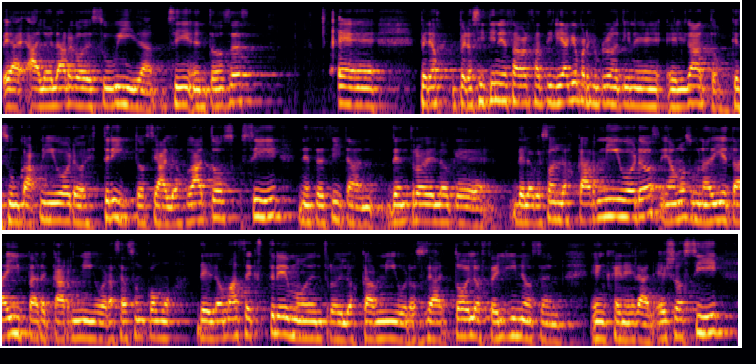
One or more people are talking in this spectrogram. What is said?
eh, a, a, lo largo de su vida. ¿sí? Entonces, eh, pero, pero sí tiene esa versatilidad que, por ejemplo, no tiene el gato, que es un carnívoro estricto. O sea, los gatos sí necesitan, dentro de lo que, de lo que son los carnívoros, digamos, una dieta hipercarnívora. O sea, son como de lo más extremo dentro de los carnívoros. O sea, todos los felinos en, en general. Ellos sí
